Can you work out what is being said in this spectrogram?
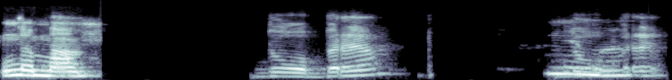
Нема. Добре. Нема. Добре.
